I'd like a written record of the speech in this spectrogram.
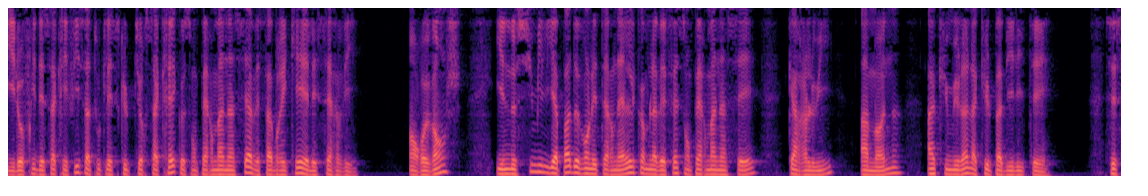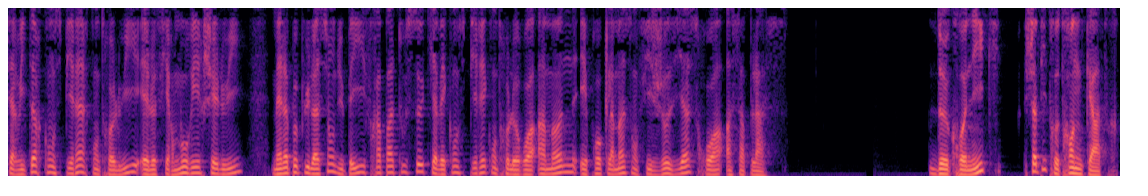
Il offrit des sacrifices à toutes les sculptures sacrées que son père Manassé avait fabriquées et les servit. En revanche, il ne s'humilia pas devant l'Éternel comme l'avait fait son père Manassé, car lui, Amon, accumula la culpabilité. Ses serviteurs conspirèrent contre lui et le firent mourir chez lui, mais la population du pays frappa tous ceux qui avaient conspiré contre le roi Amon et proclama son fils Josias roi à sa place. De Chroniques, chapitre 34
